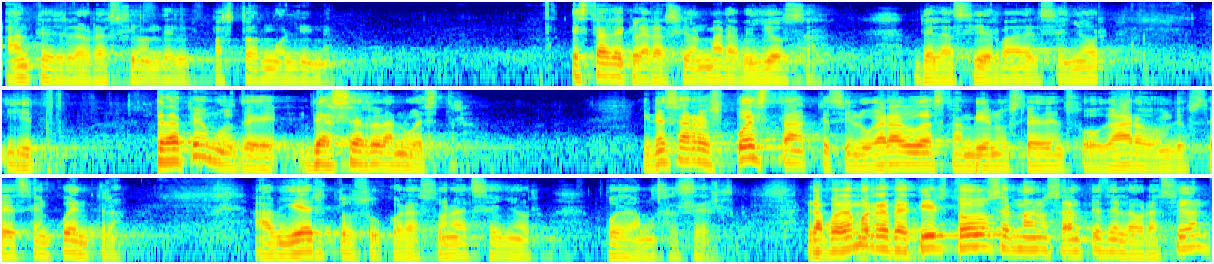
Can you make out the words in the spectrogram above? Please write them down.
antes de la oración del pastor Molina esta declaración maravillosa de la sierva del Señor y tratemos de, hacerla nuestra. Y en esa respuesta, que sin lugar a dudas también usted en su hogar o donde usted se encuentra, abierto su corazón al Señor, podamos hacerlo. La podemos repetir todos, hermanos, antes de la oración.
